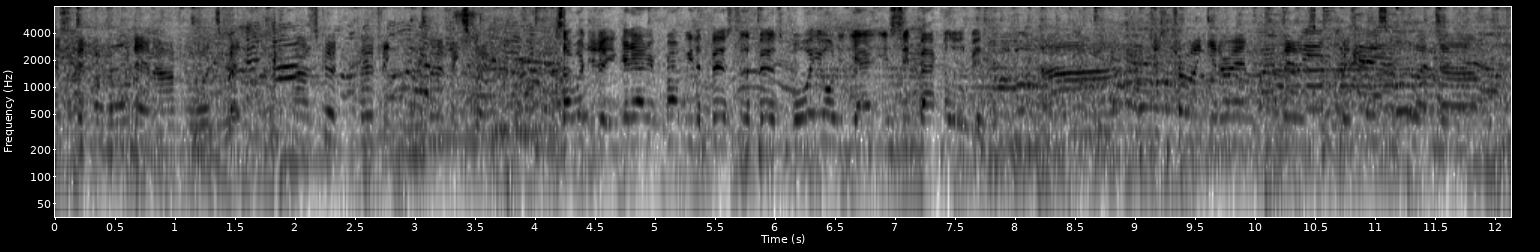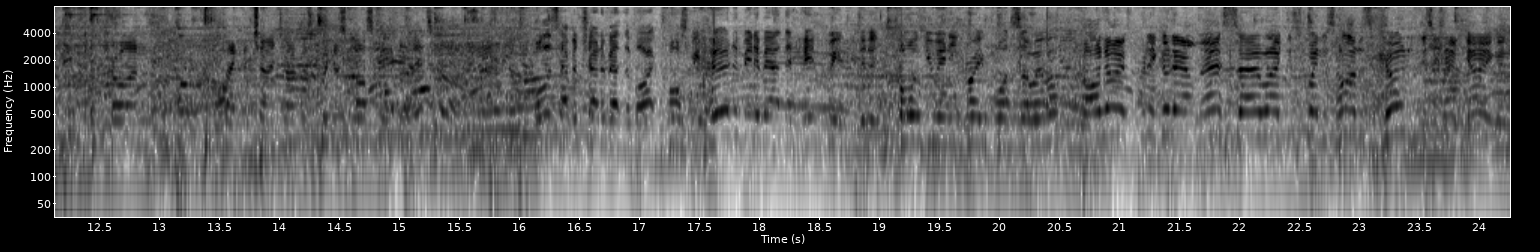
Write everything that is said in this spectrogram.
just a bit of a warm down afterwards, but no, it's good, perfect, perfect swim. So what did you do? You get out in front with the first to the first buoy or did you, you sit back a little bit? Um, just try and get around chat about the bike course. We heard a bit about the headwind. Did it cause you any grief whatsoever? Oh no, it's pretty good out there, so I uh, just went as hard as I could and just kept going. And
